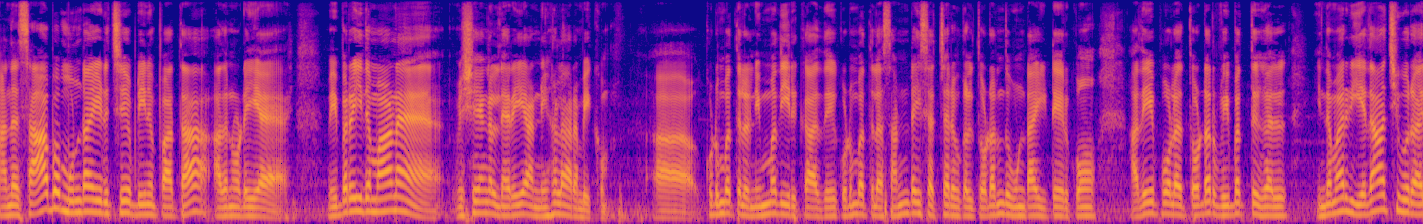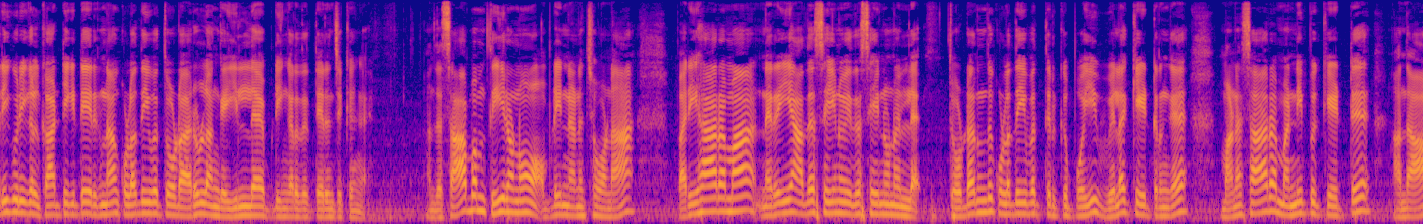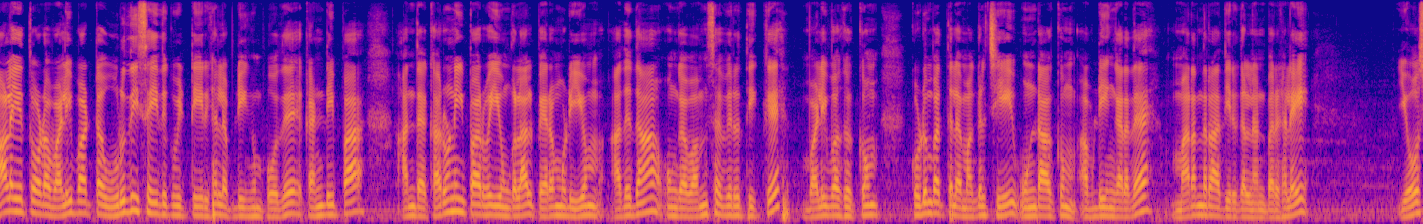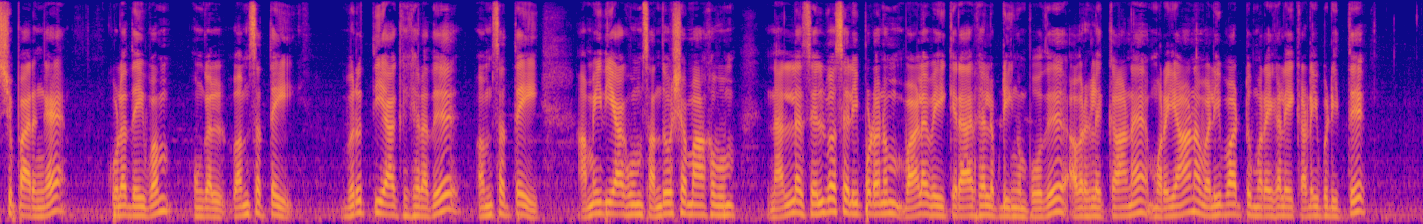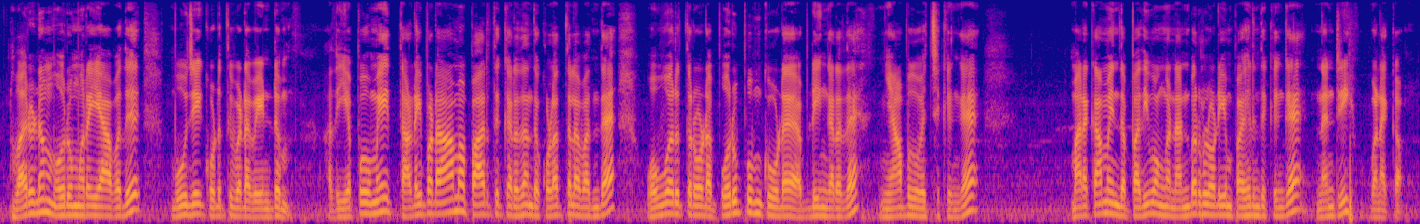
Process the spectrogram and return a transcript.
அந்த சாபம் உண்டாயிடுச்சு அப்படின்னு பார்த்தா அதனுடைய விபரீதமான விஷயங்கள் நிறையா நிகழ ஆரம்பிக்கும். குடும்பத்தில் நிம்மதி இருக்காது குடும்பத்தில் சண்டை சச்சரவுகள் தொடர்ந்து உண்டாகிட்டே இருக்கும். அதே போல் தொடர் விபத்துகள் இந்த மாதிரி ஏதாச்சும் ஒரு அறிகுறிகள் காட்டிக்கிட்டே இருக்குன்னா குலதெய்வத்தோட அருள் அங்கே இல்லை அப்படிங்கிறத தெரிஞ்சுக்கங்க. அந்த சாபம் தீரணும் அப்படின்னு நினச்சோன்னா பரிகாரமாக நிறைய அதை செய்யணும் இதை செய்யணும்னு இல்லை. தொடர்ந்து குலதெய்வத்திற்கு போய் விலக்கேற்றுங்க மனசார மன்னிப்பு கேட்டு அந்த ஆலயத்தோட வழிபாட்டை உறுதி செய்து விட்டீர்கள் அப்படிங்கும்போது கண்டிப்பாக அந்த கருணை பார்வை உங்களால் பெற முடியும். அதுதான் உங்கள் வம்ச விருத்திக்கு வழிவகுக்கும் குடும்பத்தில் மகிழ்ச்சியை உண்டாக்கும் அப்படிங்கிறத மறந்துடாதீர்கள் நண்பர்களே. யோசிச்சு பாருங்கள் குலதெய்வம் உங்கள் வம்சத்தை விருத்தியாக்குகிறது. வம்சத்தை அமைதியாகவும் சந்தோஷமாகவும் நல்ல செல்வ செழிப்புடனும் வாழ வைக்கிறார்கள் அப்படிங்கும்போது அவர்களுக்கான முறையான வழிபாட்டு முறைகளை கடைபிடித்து வருடம் ஒரு முறையாவது பூஜை கொடுத்து விட வேண்டும். அது எப்போவுமே தடைபடாமல் பார்த்துக்கிறது அந்த குளத்தில் வந்த ஒவ்வொருத்தரோட பொறுப்பும் கூட அப்படிங்கிறத ஞாபகம் வச்சுக்கோங்க. மறக்காமல் இந்த பதிவு உங்கள் நண்பர்களோடையும் பகிர்ந்துக்குங்க. நன்றி வணக்கம்.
